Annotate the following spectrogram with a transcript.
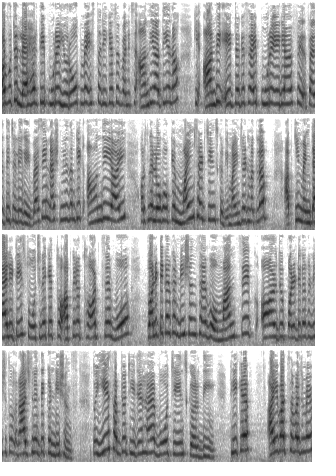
और वो जो लहर थी पूरे यूरोप में इस तरीके से फैली से आंधी आती है ना, कि आंधी एक जगह से आई, पूरे एरिया में फैलती चली गई। वैसे ही नेशनलिज्म की एक आंधी आई और उसने लोगों के माइंडसेट चेंज कर दिया माइंडसेट मतलब आपकी मेंटेलिटी सोचने के आपके जो थॉट्स हैं, वो पॉलिटिकल कंडीशंस है, वो मानसिक और जो पॉलिटिकल कंडीशन तो राजनीतिक कंडीशंस तो ये सब जो चीज़ें हैं, वो चेंज कर दी। ठीक है? आई बात समझ में?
